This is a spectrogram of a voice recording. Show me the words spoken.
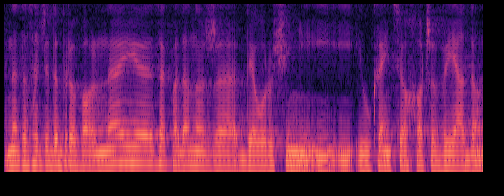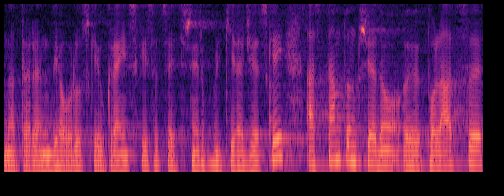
na zasadzie dobrowolnej e, zakładano, że Białorusini i, i, Ukraińcy ochoczo wyjadą na teren białoruski Polskiej, Ukraińskiej Socjalistycznej Republiki Radzieckiej, a stamtąd przyjadą y, Polacy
